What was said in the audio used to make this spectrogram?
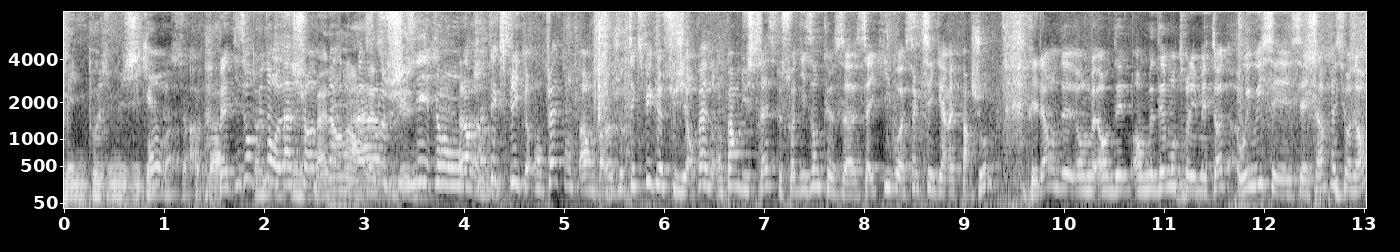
Mais une pause musicale, On- ça peut pas- Bah, disons que non, là je suis en Bah train non, part sujet. sujet. Alors je t'explique, en fait, on, on- je t'explique le sujet. En fait, on parle du stress, que soi-disant que ça, ça équivaut à 5 cigarettes par jour. Et là, on, dé- on me- on dé- on me démontre les méthodes. Oui, oui, c'est impressionnant.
